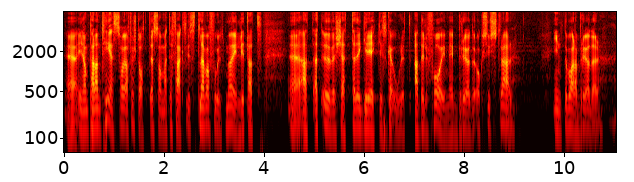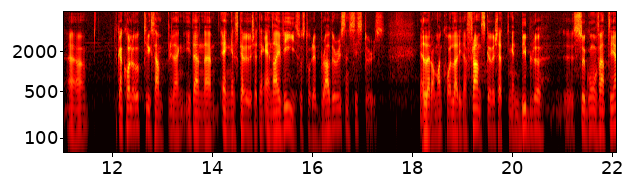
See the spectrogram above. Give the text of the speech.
Eh, inom parentes har jag förstått det som att det faktiskt lär vara fullt möjligt att, eh, att, att översätta det grekiska ordet adelfoi med bröder och systrar. Inte bara bröder. Eh, du kan kolla upp till exempel i den, i den eh, engelska översättningen NIV så står det brothers and sisters. Eller om man kollar i den franska översättningen Bible eh, second 21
